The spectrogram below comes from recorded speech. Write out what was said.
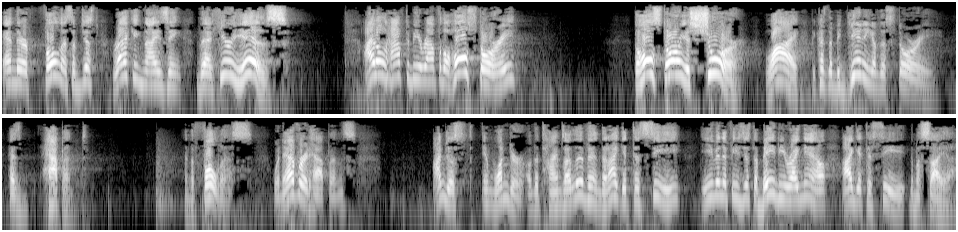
and their fullness of just recognizing that here he is. I don't have to be around for the whole story. The whole story is sure. Why? Because the beginning of the story has happened. And the fullness, whenever it happens, I'm just in wonder of the times I live in that I get to see, even if he's just a baby right now, I get to see the Messiah.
